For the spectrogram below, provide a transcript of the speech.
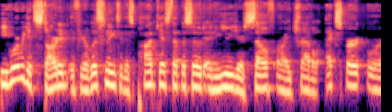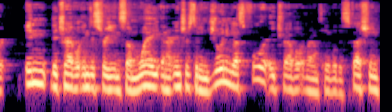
Before we get started, if you're listening to this podcast episode and you yourself are a travel expert or in the travel industry in some way and are interested in joining us for a travel roundtable discussion,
